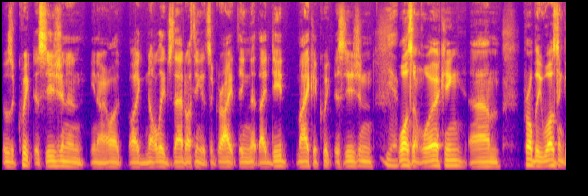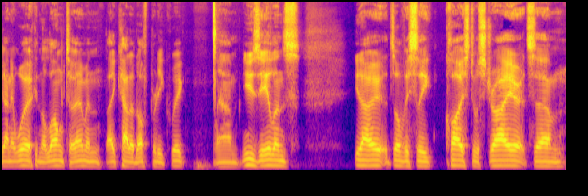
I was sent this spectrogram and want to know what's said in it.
it was a quick decision, and you know I, I acknowledge that. I think it's a great thing that they did make a quick decision. Yep. wasn't working, um, probably wasn't going to work in the long term, and they cut it off pretty quick. Um, New Zealand's, you know, it's obviously close to Australia. It's um,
